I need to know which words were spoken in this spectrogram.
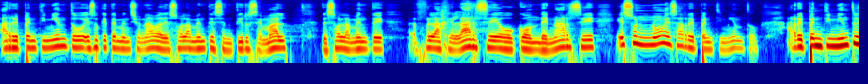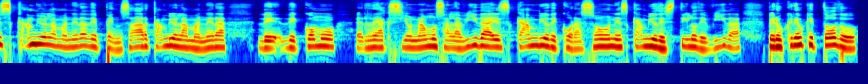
Arrepentimiento, eso que te mencionaba de solamente sentirse mal, de solamente flagelarse o condenarse, eso no es arrepentimiento. Arrepentimiento es cambio en la manera de pensar, cambio en la manera de, de cómo reaccionamos a la vida, es cambio de corazón, es cambio de estilo de vida, pero creo que todo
